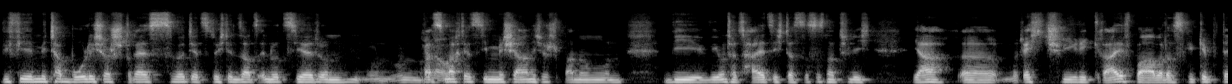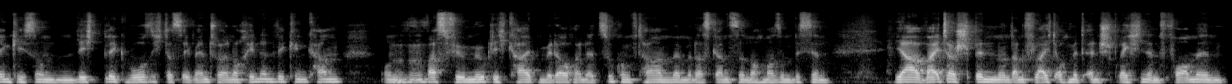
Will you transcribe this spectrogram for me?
wie viel metabolischer Stress wird jetzt durch den Satz induziert und, und, und was genau. macht jetzt die mechanische Spannung und wie, wie unterteilt sich das? Das ist natürlich ja äh, recht schwierig greifbar, aber das gibt, denke ich, so einen Lichtblick, wo sich das eventuell noch hinentwickeln kann und mhm. was für Möglichkeiten wir da auch in der Zukunft haben, wenn wir das Ganze nochmal so ein bisschen ja, weiterspinnen und dann vielleicht auch mit entsprechenden Formeln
